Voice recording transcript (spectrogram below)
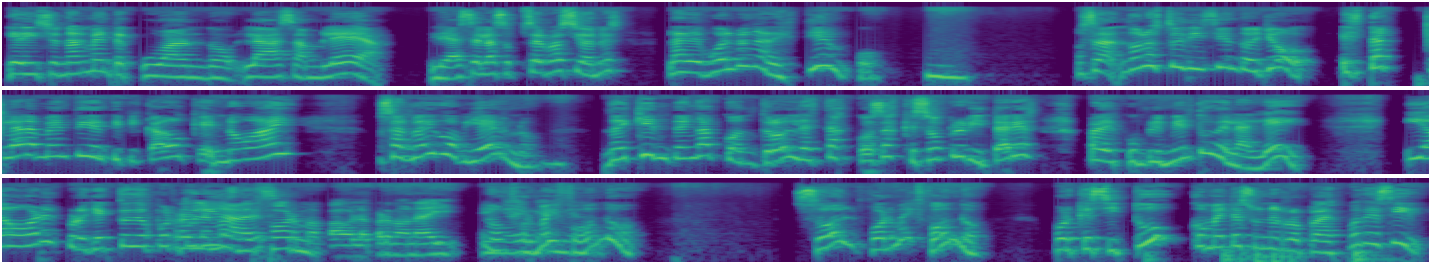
y adicionalmente cuando la asamblea le hace las observaciones, la devuelven a destiempo. Mm. O sea, no lo estoy diciendo yo. Está claramente identificado que no hay, o sea, no hay gobierno. No hay quien tenga control de estas cosas que son prioritarias para el cumplimiento de la ley. Y ahora el proyecto de Problemas de oportunidades. forma, Paula, perdón, ahí. No, En- forma en- y fondo. Sol, forma y fondo. Porque si tú cometes un error para después decir,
